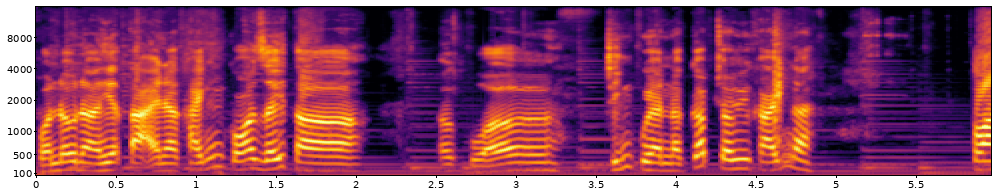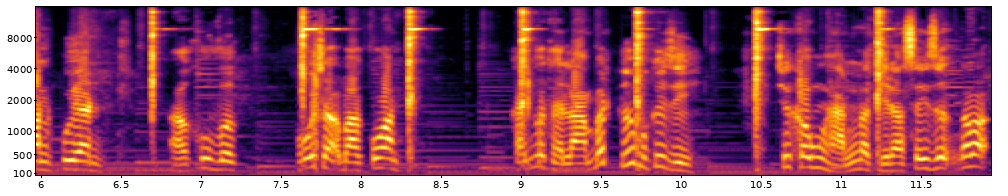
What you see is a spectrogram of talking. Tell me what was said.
còn đâu là hiện tại là khánh có giấy tờ ờ, của chính quyền là cấp cho Huy khánh là toàn quyền ở khu vực hỗ trợ bà con. Khánh có thể làm bất cứ một cái gì chứ không hẳn là chỉ là xây dựng các bạn.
